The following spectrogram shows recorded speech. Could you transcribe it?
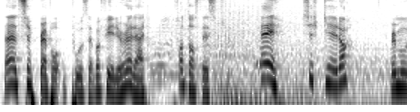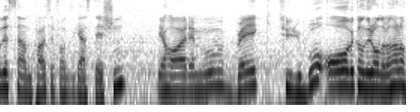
Det er en søppelpose på firehjuler her. Fantastisk. Hei, kikke her da. Remove the sound parts from the gas station. Vi har remove, break, turbo. Åh, vi kan råne med den her nå.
